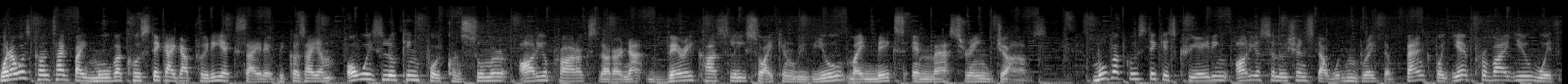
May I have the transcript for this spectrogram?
When I was contacted by Muve Acustic, I got pretty excited because I am always looking for consumer audio products that are not very costly so I can review my mix and mastering jobs. Muve Acustic is creating audio solutions that wouldn't break the bank but yet provide you with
